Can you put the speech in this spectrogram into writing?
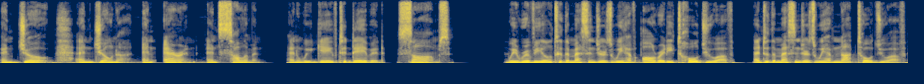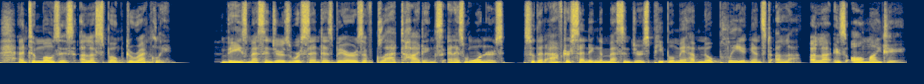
and Job and Jonah and Aaron and Solomon, and we gave to David Psalms. We revealed to the messengers we have already told you of, and to the messengers we have not told you of, and to Moses Allah spoke directly. These messengers were sent as bearers of glad tidings and as warners, so that after sending the messengers, people may have no plea against Allah. Allah is Almighty,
